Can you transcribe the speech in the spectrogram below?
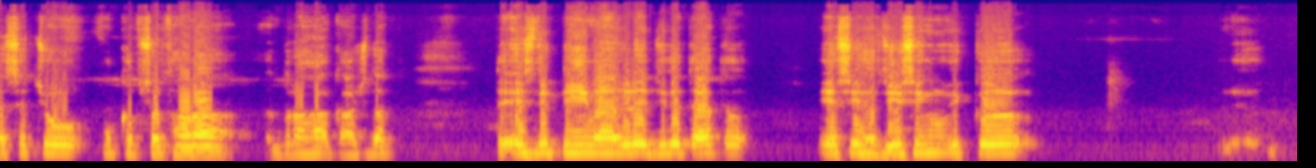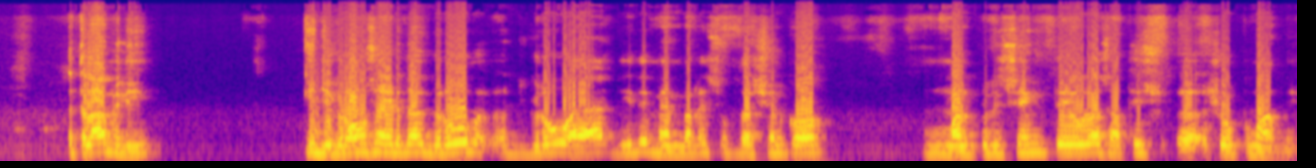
ਐਸਐਚਓ ਮੁੱਖ ਅਫਸਰ ਥਾਣਾ ਦਰਾਹਾ ਆਕਾਸ਼ ਦੱਤ ਤੇ ਇਸ ਦੀ ਟੀਮ ਹੈ ਜਿਹੜੇ ਜਿਹਦੇ ਤਹਿਤ ਏਸੀ ਹਰਜੀਤ ਸਿੰਘ ਨੂੰ ਇੱਕ ਇਤਲਾਹ ਮਿਲੀ ਕਿ ਜਗਰੋਂ ਸਾਈਡ ਦਾ ਗਰੋਹ ਗਰੋਹ ਹੈ, ਜਿਹਦੇ ਮੈਂਬਰ ਨੇ ਸੁਖਦਰਸ਼ਨ ਕੌਰ, ਮਨਪ੍ਰੀਤ ਸਿੰਘ ਤੇ ਉਹਦਾ ਸਾਥੀ ਅਸ਼ੋਕ ਕੁਮਾਰ ਨੇ,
